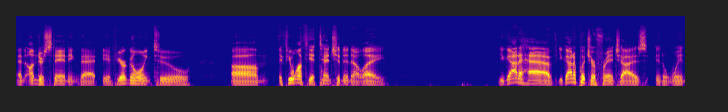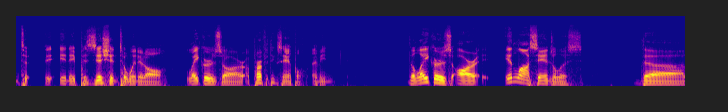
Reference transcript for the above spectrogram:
an understanding that if you're going to, um, if you want the attention in LA, you got to have, you got to put your franchise in a win to, in a position to win it all. Lakers are a perfect example. I mean, the Lakers are in Los Angeles. The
